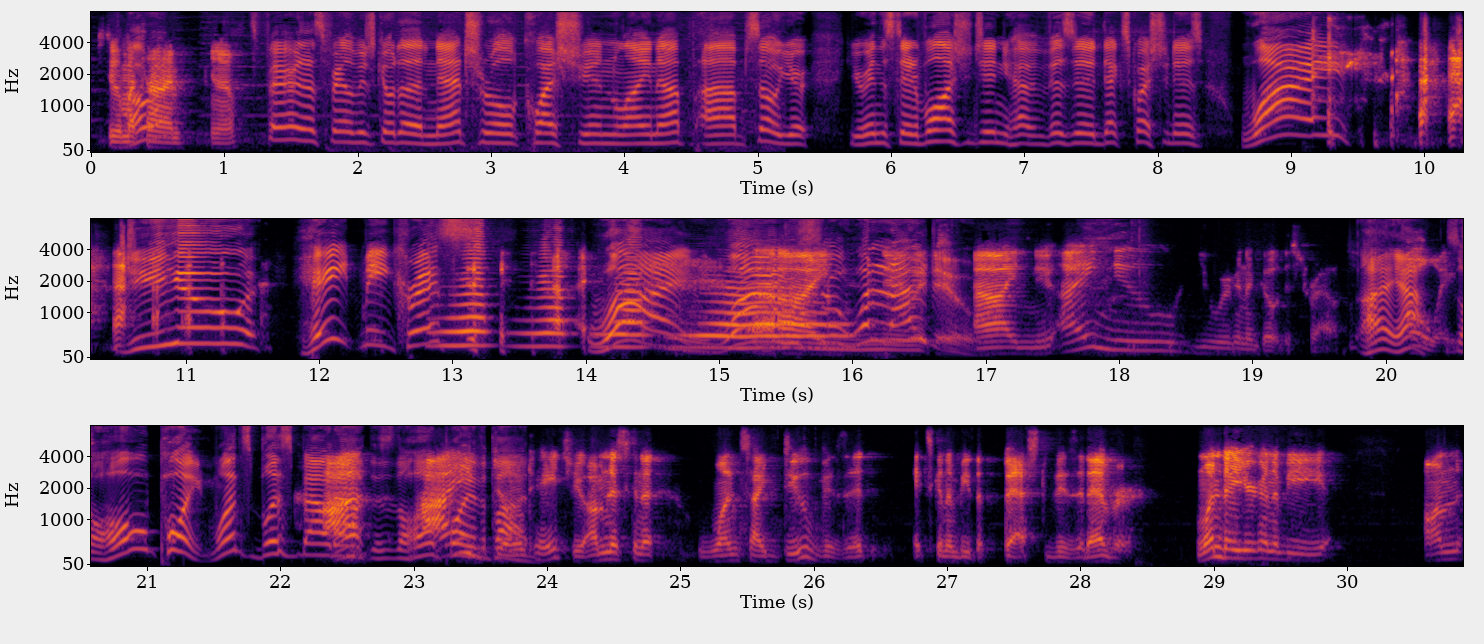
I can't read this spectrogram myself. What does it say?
just doing my All right. time, you know. That's fair. That's fair. Let me just go to the natural question lineup. Um, so you're you're in the state of Washington. You haven't visited. Next question is why do you hate me, Chris? Why? Why? I So what did I do? I knew. I knew you were gonna go this route. I yeah. always. It's the whole point. Once Bliss bowed I- out, this is the whole I point of the pod. I don't hate you. I'm just gonna. Once I do visit, it's gonna be the best visit ever. One day you're gonna be on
